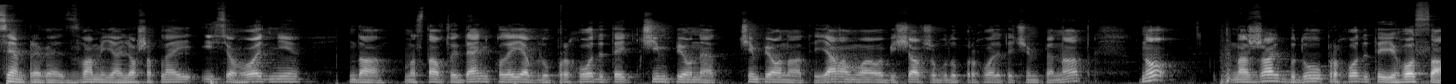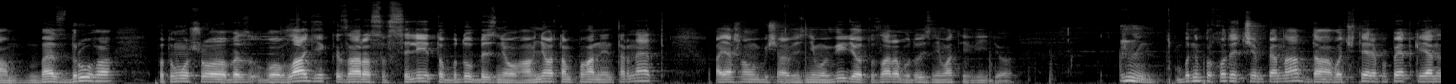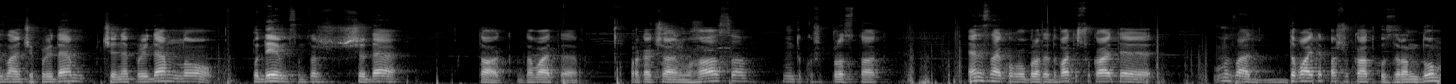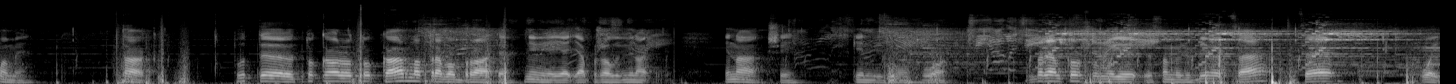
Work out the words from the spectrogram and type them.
Всім привіт! З вами я Льоша Плей і сьогодні да, настав той день, коли я буду проходити чемпіонат. чемпіонат. Я вам обіцяв, що буду проходити чемпіонат. Ну, на жаль, буду проходити його сам, без друга. Тому що без, бо Владік зараз в селі, то буду без нього. А в нього там поганий інтернет. А я ж вам обіцяв зніму відео, то зараз буду знімати відео. Будемо проходити чемпіонат, да, от 4 попитки, я не знаю, чи пройдемо, чи не пройдемо, но подивимося, це ж ще де. Так, давайте прокачаємо гаса. Ну також просто так. Я не знаю кого обрати. Давайте шукайте. Ну не знаю, давайте першу катку з рандомами. Так. Тут е, то, Кар, то Карла треба брати. Ні, ні, я, я пожалуй, іна... інакший скін візьму. Во. Беремо то, що моє саме любиме, це. Це. Ой.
